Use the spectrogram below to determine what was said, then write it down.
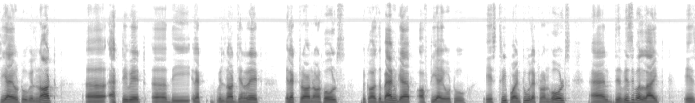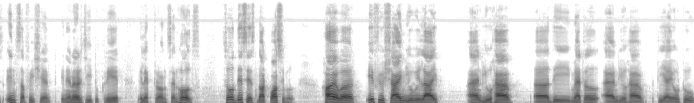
TiO2 will not uh, activate uh, the will not generate electron or holes because the band gap of TiO2 is 3.2 electron volts and the visible light is insufficient in energy to create electrons and holes. So, this is not possible. However, if you shine UV light and you have uh, the metal and you have TiO2,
